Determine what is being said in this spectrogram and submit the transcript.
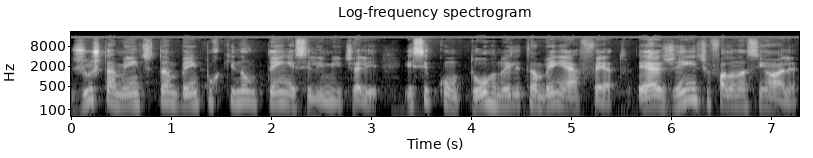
justamente também porque não tem esse limite ali. Esse contorno, ele também é afeto. É a gente falando assim, olha,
